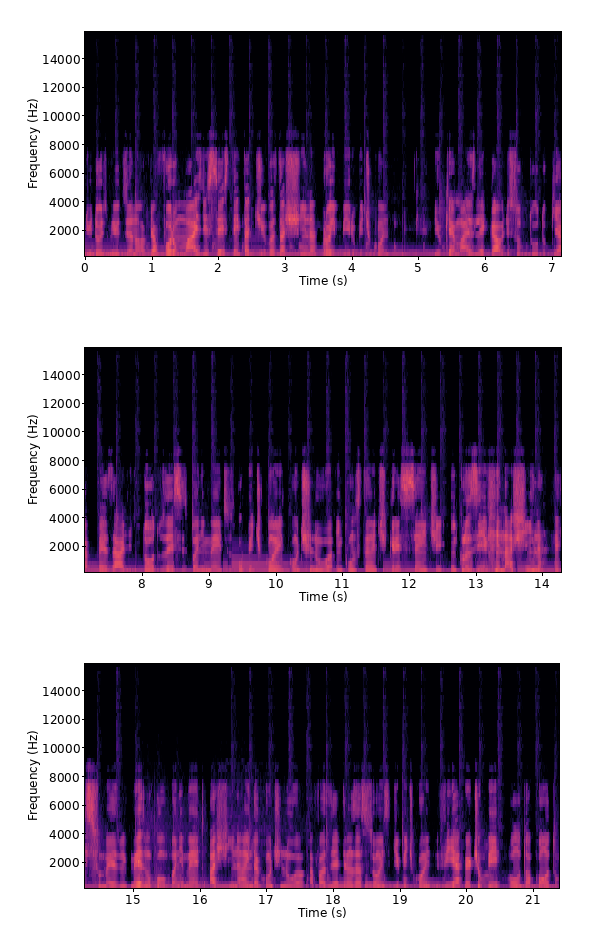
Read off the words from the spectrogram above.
de 2019. Já foram mais de seis tentativas da China proibir o Bitcoin. E o que é mais legal disso tudo que apesar de todos esses banimentos, o Bitcoin continua em constante crescente, inclusive na China. É isso mesmo. Mesmo com o banimento, a China ainda continua a fazer transações de Bitcoin via peer-to-peer, -peer, ponto a ponto.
